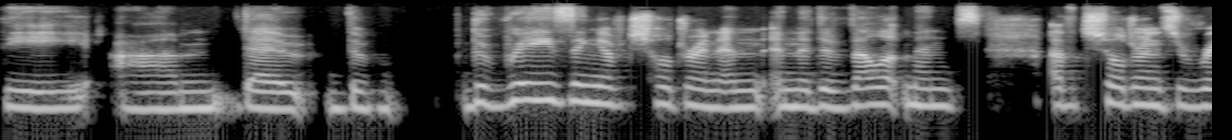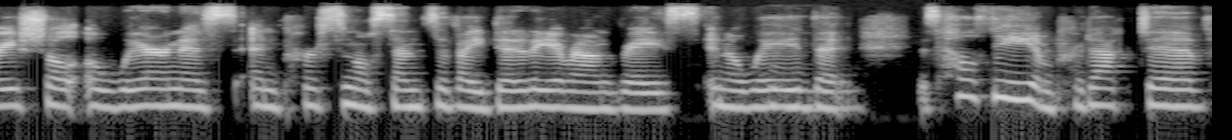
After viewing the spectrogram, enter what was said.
the um, the the the raising of children and, and the development of children's racial awareness and personal sense of identity around race in a way mm-hmm. that is healthy and productive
